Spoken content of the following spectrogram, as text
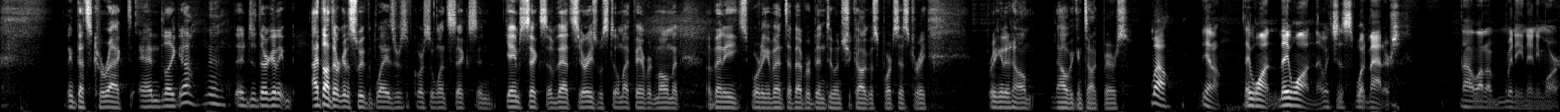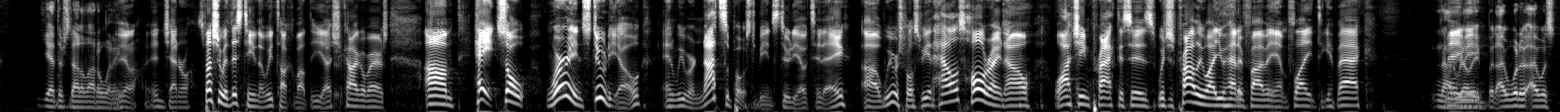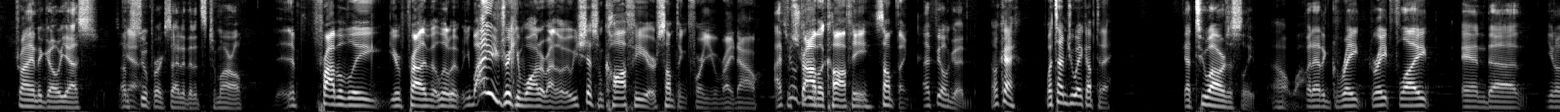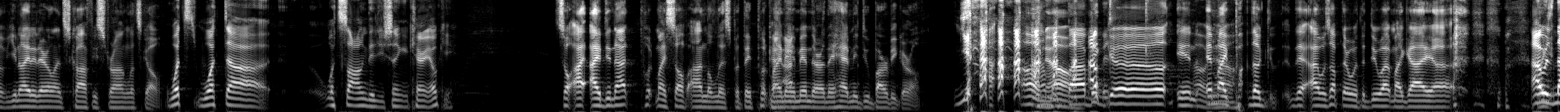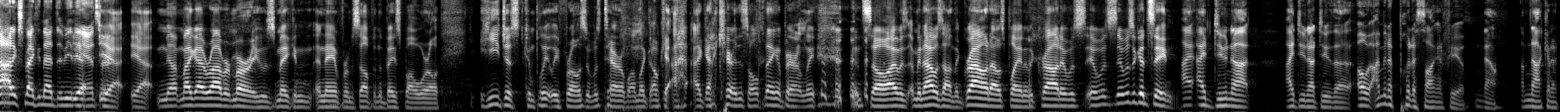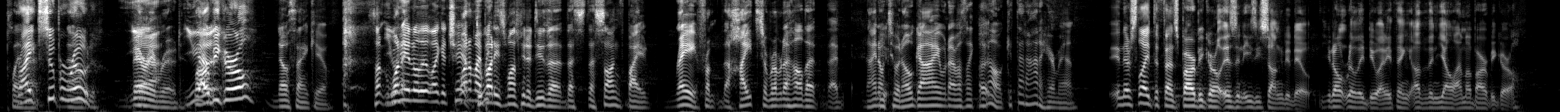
I think that's correct. And like, yeah, yeah they're, they're gonna. I thought they were gonna sweep the Blazers. Of course, it went six, and Game Six of that series was still my favorite moment of any sporting event I've ever been to in Chicago sports history. Bringing it home. Now we can talk Bears. well, you know, they won. They won, which is what matters. Not a lot of winning anymore. Yeah, there's not a lot of winning. you know, in general, especially with this team that we talk about, the uh, Chicago Bears. Um, hey, so we're in studio, and we were not supposed to be in studio today. Uh, we were supposed to be at Halas Hall right now watching practices, which is probably why you had a 5 a.m. flight to get back. Not Maybe. really, but I would. I was trying to go. Yes, I'm Yeah. super excited that it's tomorrow. It probably you're probably a little bit. Why are you drinking water? By the way, we should have some coffee or something for you right now. I some feel Strava coffee, something. I feel good. Okay. What time did you wake up today? Got two hours of sleep. Oh wow. but had a great, great flight. And uh, you know, United Airlines coffee strong. Let's go. What's what? Uh, what song did you sing in karaoke? So I, I did not put myself on the list, but they put my Okay, I- name in there and they had me do Barbie Girl. Yeah. Oh no. Barbie Girl in Oh, and my no. p- the, the I was up there with the duet. My guy. Uh, I was not expecting that to be the yeah, answer. Yeah, yeah. My, my guy Robert Murray, who's making a name for himself in the baseball world, he just completely froze. It was terrible. I'm like, okay, I, I got to carry this whole thing apparently. and so I was. I mean, I was on the ground. I was playing in the crowd. It was. It was. It was a good scene. I, I do not. I do not do the. Oh, I'm gonna put a song in for you. No, I'm not gonna play. Right? that. Super No. rude. Very Yeah. rude. You Barbie gotta- girl. No, thank you. Some, You one, handled it like a champ. one of my Do we- buddies wants me to do the, the the song by Ray from The Heights or whatever the hell that that 90210 guy. What I was like, Uh, no, get that out of here, man. In their slight defense, Barbie girl is an easy song to do. You don't really do anything other than yell, "I'm a Barbie girl."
